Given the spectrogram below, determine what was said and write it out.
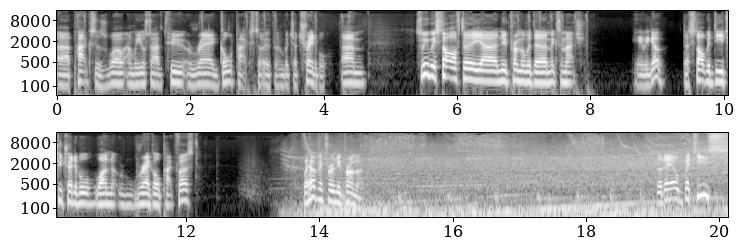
uh, packs as well, and we also have two rare gold packs to open, which are tradable. Um, so we will start off the uh, new promo with the mix and match. Here we go. Let's start with the two tradable, one rare gold pack first. We're hoping for a new promo. The Real Betis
